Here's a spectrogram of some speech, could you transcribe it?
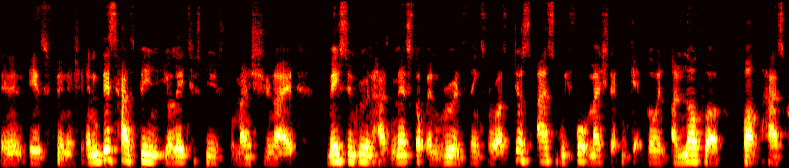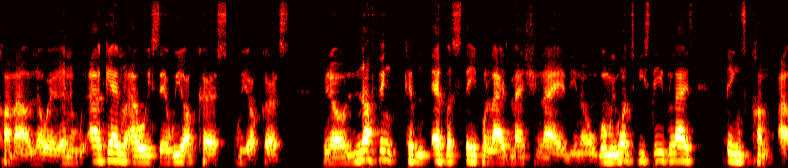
and it is finished. And this has been your latest news for Manchester United. Mason Greenwood has messed up and ruined things for us. Just as we thought Manchester can get going, another bump has come out of nowhere. And again, I always say we are cursed. We are cursed. You know, nothing can ever stabilize Manchester United. You know, when we want to be stabilized, things come at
